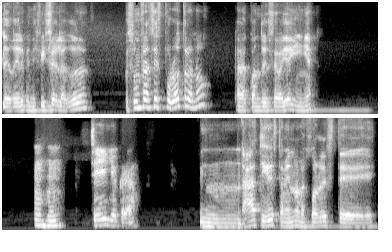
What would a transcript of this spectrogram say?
le doy el beneficio de la duda. Pues un francés por otro, ¿no? Para cuando se vaya a. Sí, yo creo. Mm, ah, Tigres también a lo mejor este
